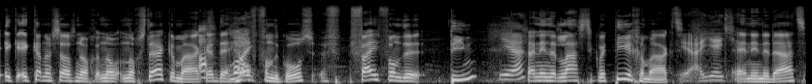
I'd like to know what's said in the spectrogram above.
Ik, ik kan hem zelfs nog, nog, nog sterker maken. de helft van de goals, vijf van de tien, ja? zijn in het laatste kwartier gemaakt. Ja, jeetje. En inderdaad,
